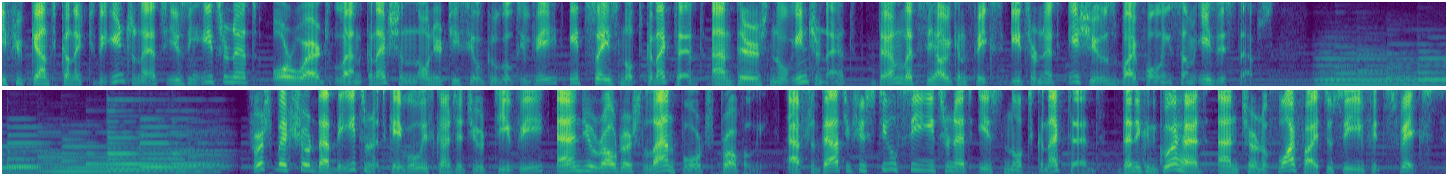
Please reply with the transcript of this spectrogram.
If you can't connect to the internet using Ethernet or wired LAN connection on your TCL Google TV, it says not connected and there's no internet, then let's see how you can fix Ethernet issues by following some easy steps. First make sure that the Ethernet cable is connected to your TV and your router's LAN port properly. After that, if you still see Ethernet is not connected, then you can go ahead and turn off Wi-Fi to see if it's fixed.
